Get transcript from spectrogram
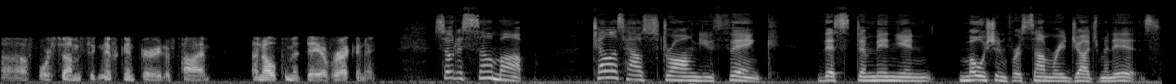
uh, for some significant period of time an ultimate day of reckoning. So, to sum up, tell us how strong you think this Dominion motion for summary judgment is.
